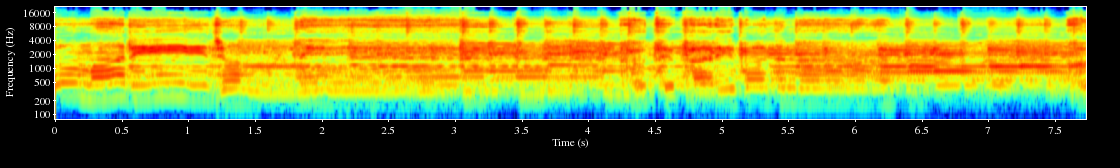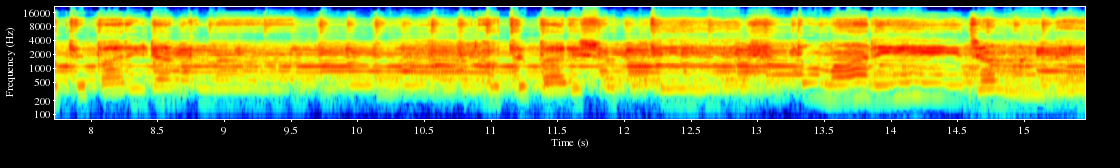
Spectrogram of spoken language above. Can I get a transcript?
তোমারই জন্যে। পারি বদনা হতে পারি ডাকনা হতে পারি সত্যি তোমারই জন্যে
